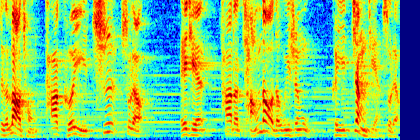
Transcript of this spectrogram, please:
这个蜡虫它可以吃塑料，而且它的肠道的微生物可以降解塑料。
